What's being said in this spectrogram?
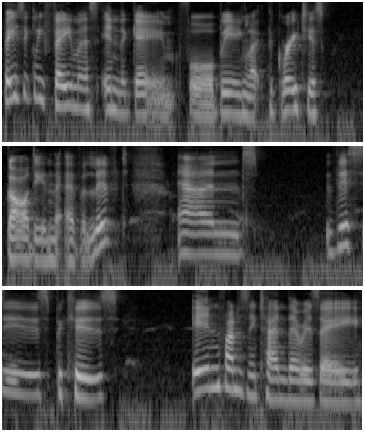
basically famous in the game for being like the greatest guardian that ever lived. And this is because in Fantasy X there is a,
